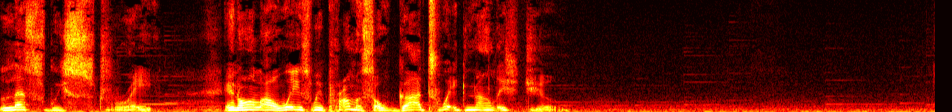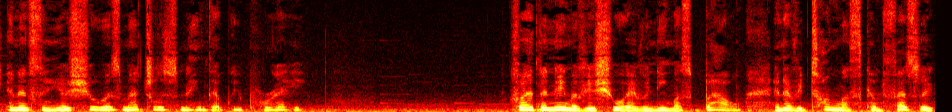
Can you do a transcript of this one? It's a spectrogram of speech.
lest we stray. In all our ways, we promise, oh God, to acknowledge you. And it's in Yeshua's matchless name that we pray. For at the name of Yeshua, every knee must bow and every tongue must confess that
